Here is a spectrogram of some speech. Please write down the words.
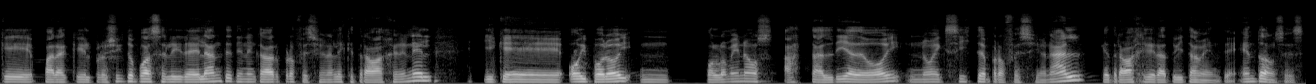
que para que el proyecto pueda salir adelante tienen que haber profesionales que trabajen en él y que hoy por hoy, mm, por lo menos hasta el día de hoy, no existe profesional que trabaje gratuitamente. Entonces,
